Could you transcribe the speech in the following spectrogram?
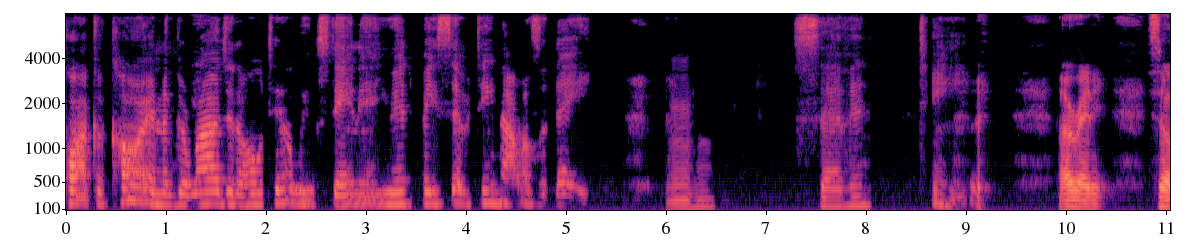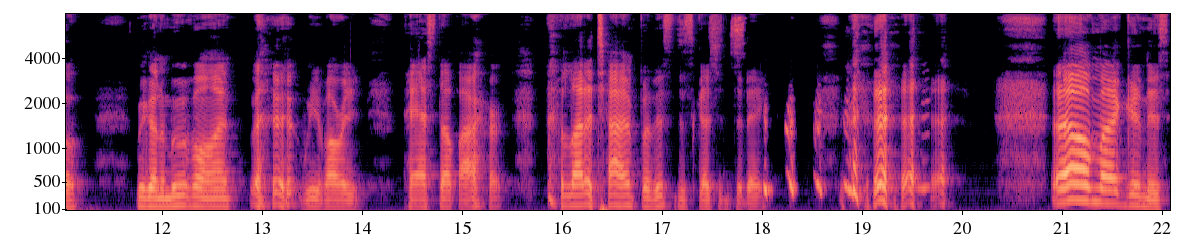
park a car in the garage of the hotel we were staying in, you had to pay seventeen dollars a day. Mhm. Seventeen. Alrighty. So we're going to move on. We've already passed up our a lot of time for this discussion today. oh my goodness.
